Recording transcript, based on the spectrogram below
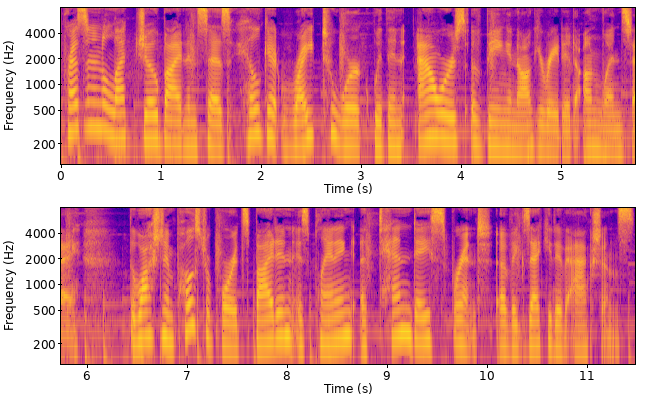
President elect Joe Biden says he'll get right to work within hours of being inaugurated on Wednesday. The Washington Post reports Biden is planning a 10 day sprint of executive actions.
